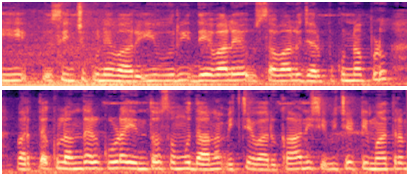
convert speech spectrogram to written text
ఈ సించుకునేవారు. ఈ ఊరి దేవాలయ ఉత్సవాలు జరుపుకున్నప్పుడు వర్తకులందరూ కూడా ఎంతో సొమ్ము దానం ఇచ్చేవారు. కానీ శివిచెట్టి మాత్రం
